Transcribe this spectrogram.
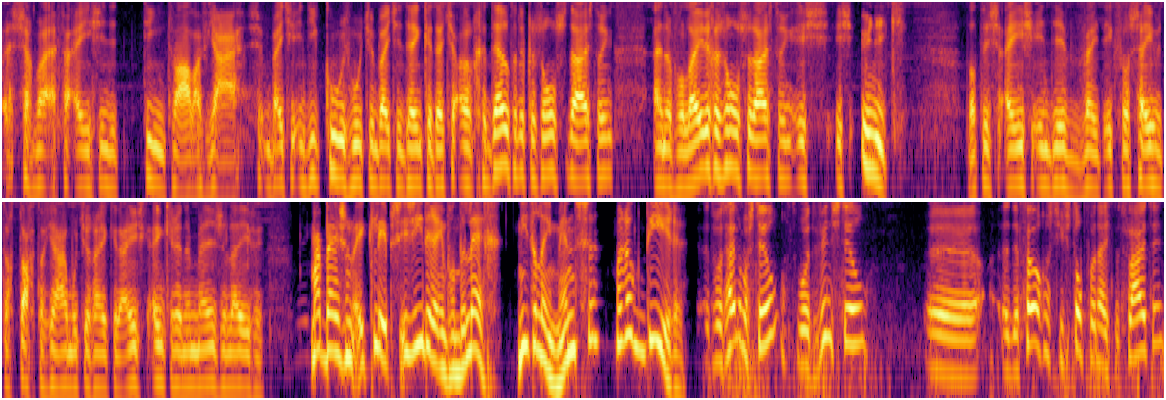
Eh, Zeg maar even eens in de 10, 12 jaar. Een beetje in die koers moet je een beetje denken dat je een gedeeltelijke zonsverduistering en een volledige zonsverduistering is, is uniek. Dat is eens in de, weet ik veel, 70, 80 jaar moet je rekenen. Eens, één keer in een mensenleven. Maar bij zo'n eclips is iedereen van de leg. Niet alleen mensen, maar ook dieren. Het wordt helemaal stil, het wordt windstil. Eh, de vogels die stoppen ineens met fluiten,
